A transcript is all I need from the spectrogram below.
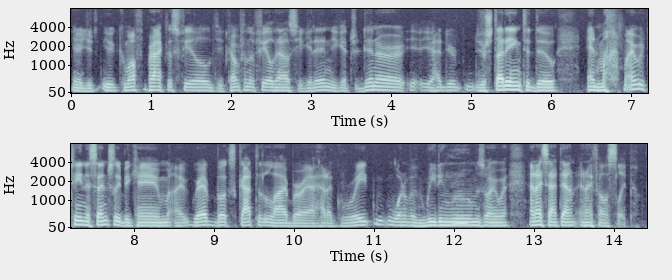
you know, you'd, you'd come off the practice field, you'd come from the field house, you get in, you get your dinner, you had your, your studying to do. And my, my routine essentially became I grabbed books, got to the library, I had a great, one of the reading Mm-hmm. rooms, where I and I sat down and I fell asleep.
